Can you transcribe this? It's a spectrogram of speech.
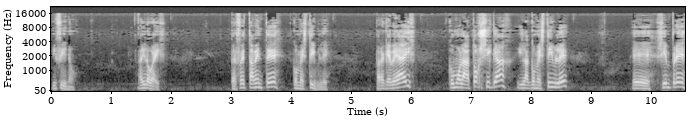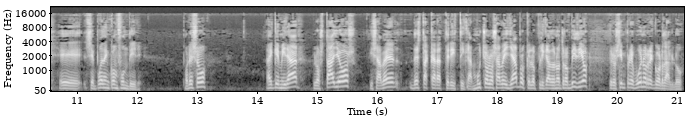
y fino. Ahí lo veis. Perfectamente comestible. Para que veáis cómo la tóxica y la comestible eh, siempre eh, se pueden confundir. Por eso hay que mirar los tallos y saber de estas características. Muchos lo sabéis ya porque lo he explicado en otros vídeos, pero siempre es bueno recordarlo.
